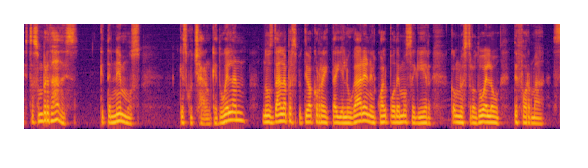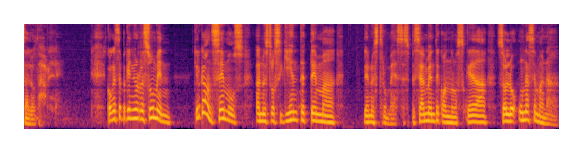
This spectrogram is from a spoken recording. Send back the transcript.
Estas son verdades que tenemos que escuchar, aunque duelan, nos dan la perspectiva correcta y el lugar en el cual podemos seguir con nuestro duelo de forma saludable. Con este pequeño resumen, quiero que avancemos a nuestro siguiente tema de nuestro mes, especialmente cuando nos queda solo una semana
